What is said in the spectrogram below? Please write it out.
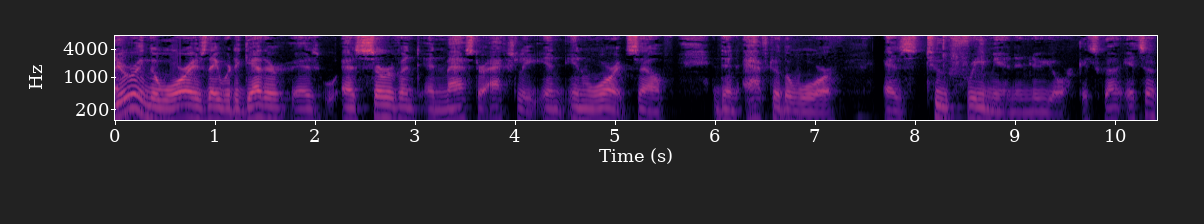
during the war, as they were together as as servant and master, actually in in war itself, and then after the war. As two free men in New York, it's go- it's a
